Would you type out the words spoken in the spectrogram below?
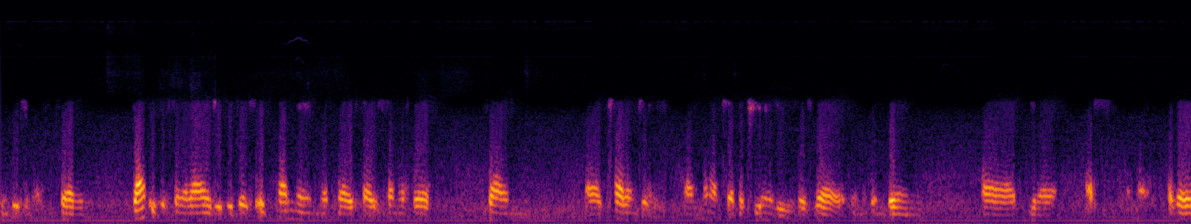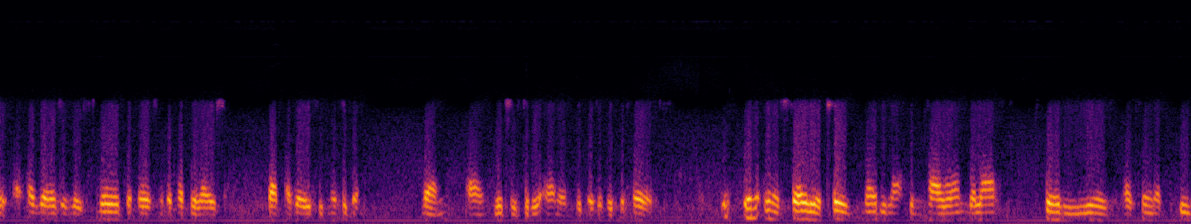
indigenous. So that is a similarity because it can mean that they face some of the same uh, challenges and perhaps opportunities as well in, in being, uh, you know, a, a, a relatively small proportion of the population, but a very significant one, uh, which is to be honoured because it was the first. In, in Australia too, maybe like in Taiwan, the last 30 years has seen a big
